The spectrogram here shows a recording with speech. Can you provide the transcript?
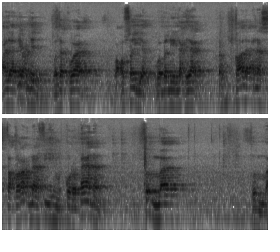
على رعل وذكوان وعصية وبني لحيان. قال أنس فقرأنا فيهم قرآنا ثم ثم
